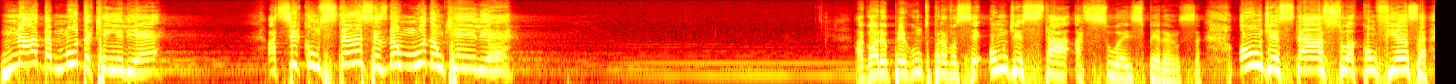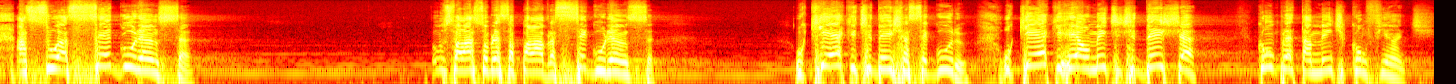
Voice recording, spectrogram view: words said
Nada muda quem Ele é, as circunstâncias não mudam quem Ele é. Agora eu pergunto para você: onde está a sua esperança? Onde está a sua confiança, a sua segurança? Vamos falar sobre essa palavra, segurança. O que é que te deixa seguro? O que é que realmente te deixa completamente confiante?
